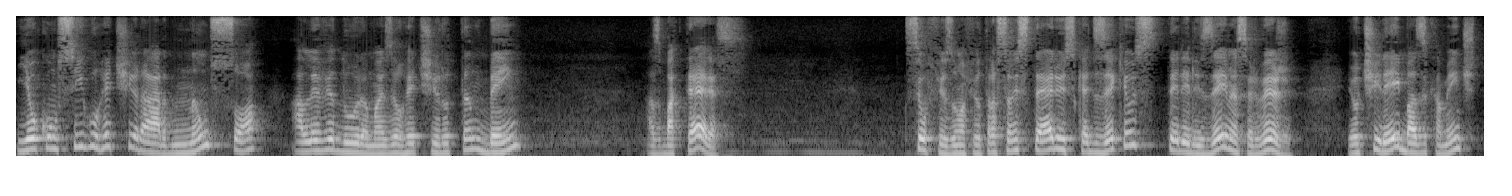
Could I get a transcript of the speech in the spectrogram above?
e eu consigo retirar não só a levedura, mas eu retiro também as bactérias. Se eu fiz uma filtração estéreo, isso quer dizer que eu esterilizei minha cerveja. Eu tirei basicamente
